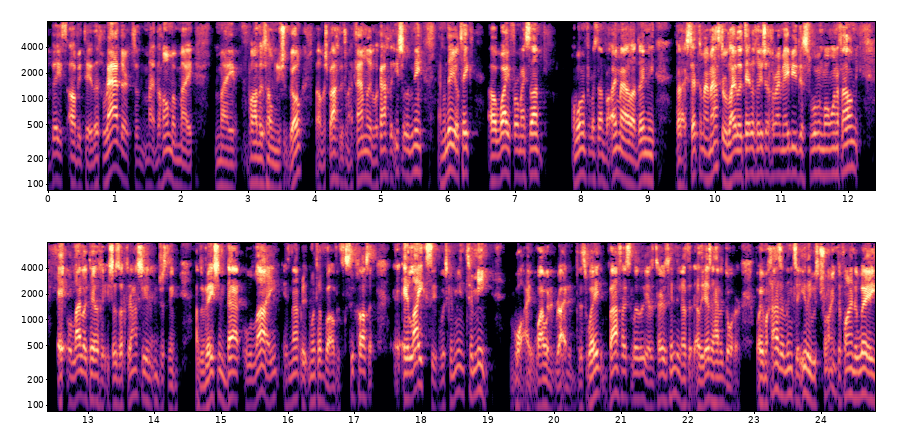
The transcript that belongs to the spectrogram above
base avitelech. Rather to my, the home of my my father's home, you should go. My family, and from there you'll take a wife for my son. A woman from a son, but I said to my master, maybe this woman won't want to follow me. Eh, Rashi an interesting observation that ulai is not written with a vav. It's ksuchasa. It eh, eh, likes it, which can mean to me. Why? Why would it write it this way? Bas Torah is hinting us that Eliezer had a daughter. Why Machazel was trying to find a way.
